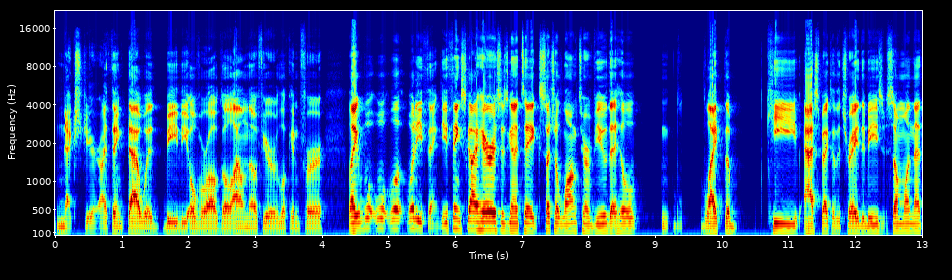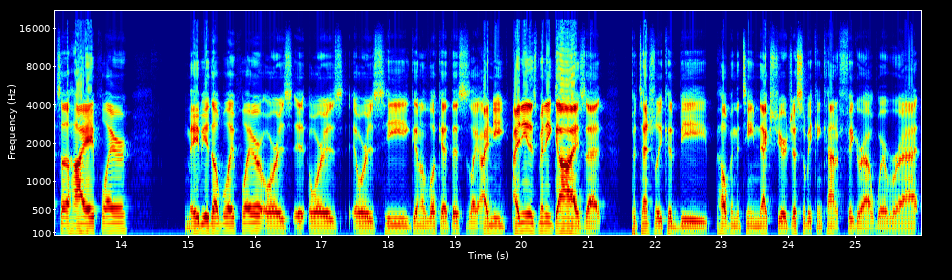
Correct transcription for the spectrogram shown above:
next year. I think that would be the overall goal. I don't know if you're looking for like what what, what do you think? Do you think Scott Harris is going to take such a long-term view that he'll like the key aspect of the trade to be someone that's a high A player maybe a double A player, or is it, or is or is he gonna look at this as like I need I need as many guys that potentially could be helping the team next year, just so we can kind of figure out where we're at,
